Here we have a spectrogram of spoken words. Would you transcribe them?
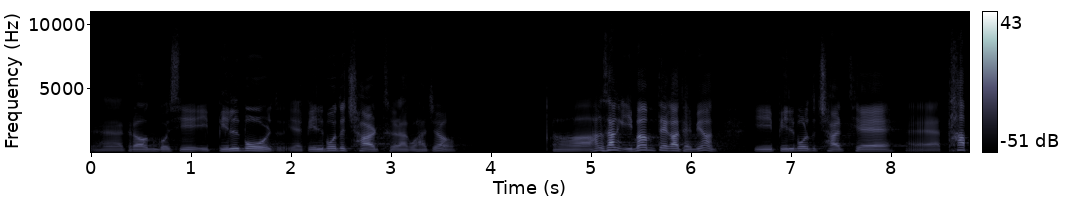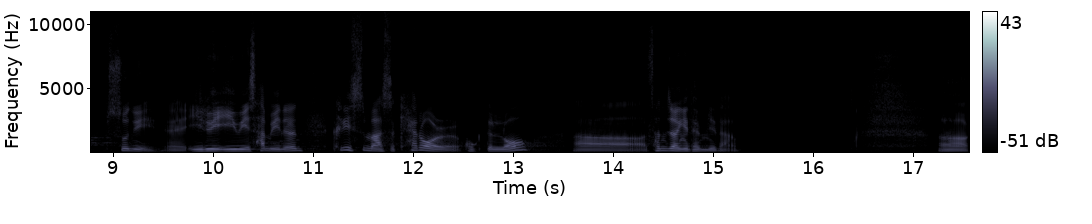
예, 그런 곳이 이 빌보드 예, 빌보드 차트라고 하죠. 어, 항상 이맘때가 되면 이 빌보드 차트의 에, 탑 순위 에, 1위, 2위, 3위는 크리스마스 캐롤 곡들로 어, 선정이 됩니다. 어,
